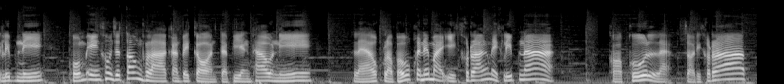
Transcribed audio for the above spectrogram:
คลิปนี้ ผมเองคงจะต้องลากันไปก่อนแต่เพียงเท่านี้ แล้วกลับมาพบกันได้ใหม่อีกครั้งในคลิปหน้า ขอบคุณและสวัสดีครับ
